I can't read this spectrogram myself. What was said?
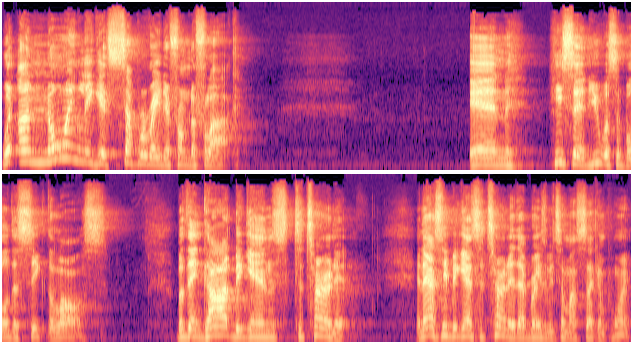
would unknowingly get separated from the flock. And he said, You were supposed to seek the lost. But then God begins to turn it. And as he begins to turn it, that brings me to my second point.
